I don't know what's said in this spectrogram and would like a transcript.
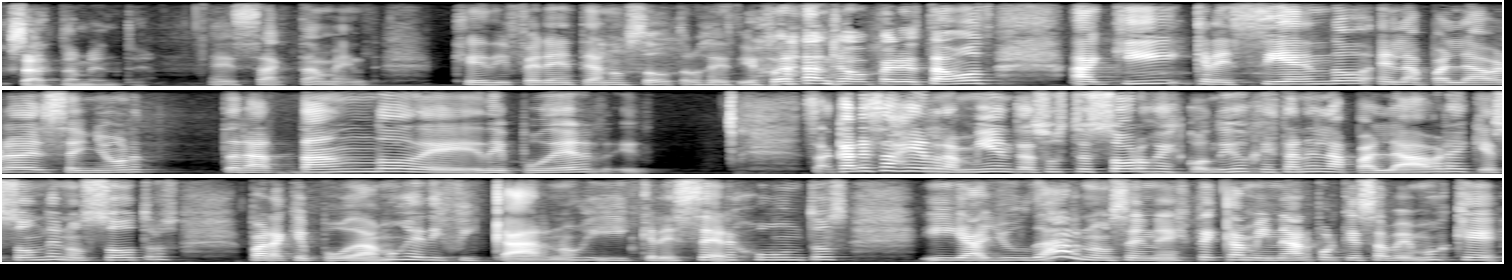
Exactamente. Exactamente. Qué diferente a nosotros es Dios, No, pero estamos aquí creciendo en la palabra del Señor, tratando de, de poder sacar esas herramientas, esos tesoros escondidos que están en la palabra y que son de nosotros para que podamos edificarnos y crecer juntos y ayudarnos en este caminar, porque sabemos que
